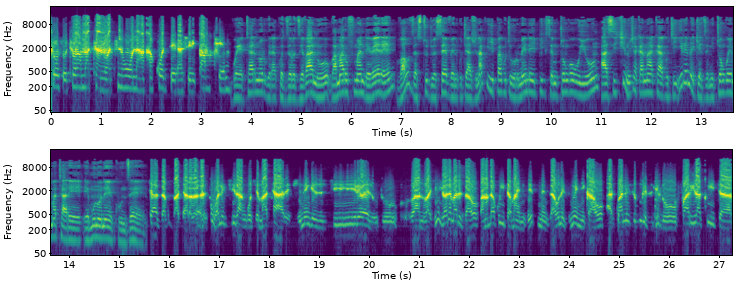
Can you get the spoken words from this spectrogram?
tozotora matanho atinoona akakodzera zviri pamutemo gweta rinorwira kodzero dzevanhu vamarufu mandevere vaudza studio 7 kuti hazvina kuipa kuti hurumende ipikise mutongo uyu asi chinhu chakanaka kuti iremekedze mitongo yematare emuno neekunze tadza kubhadhara kuhwa nechirango chematare zvinenge zvichireva izvo kuti vanhu vazhinji vane mari dzavo vanoda kuita mainvestment dzavo nedzimwe nyikawo hatikwanisi kunge dzichizofarira kuita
